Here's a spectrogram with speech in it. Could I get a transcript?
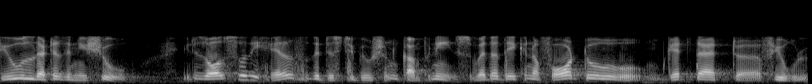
fuel that is an issue. It is also the health of the distribution companies, whether they can afford to get that uh, fuel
